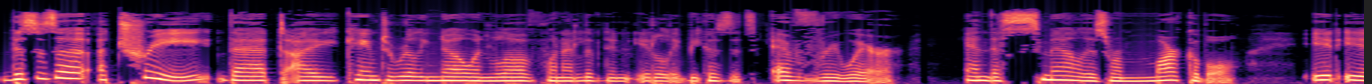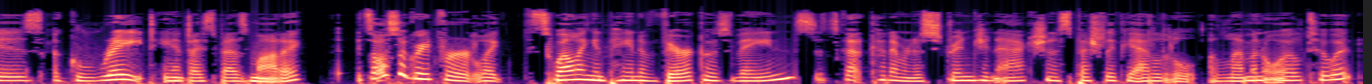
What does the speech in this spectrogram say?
This is a, a tree that I came to really know and love when I lived in Italy because it's everywhere. And the smell is remarkable. It is a great antispasmodic. It's also great for like swelling and pain of varicose veins. It's got kind of an astringent action, especially if you add a little a lemon oil to it.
